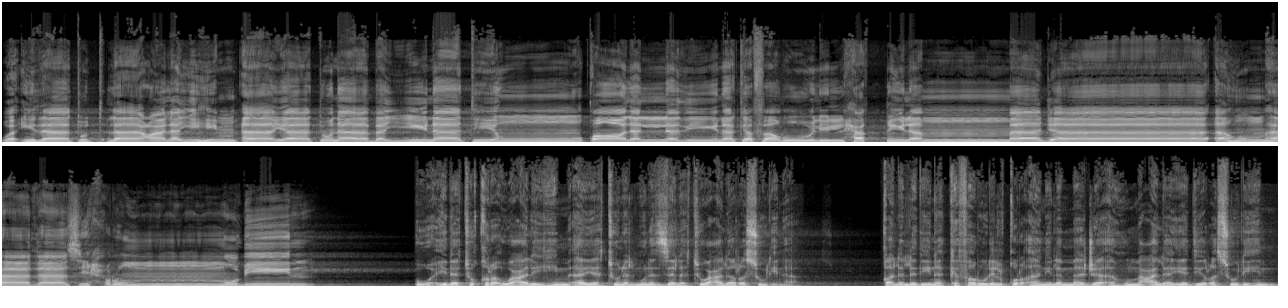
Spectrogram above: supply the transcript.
وإذا تتلى عليهم آياتنا بينات قال الذين كفروا للحق لما جاءهم هذا سحر مبين. وإذا تقرأ عليهم آياتنا المنزلة على رسولنا. قال الذين كفروا للقرآن لما جاءهم على يد رسولهم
